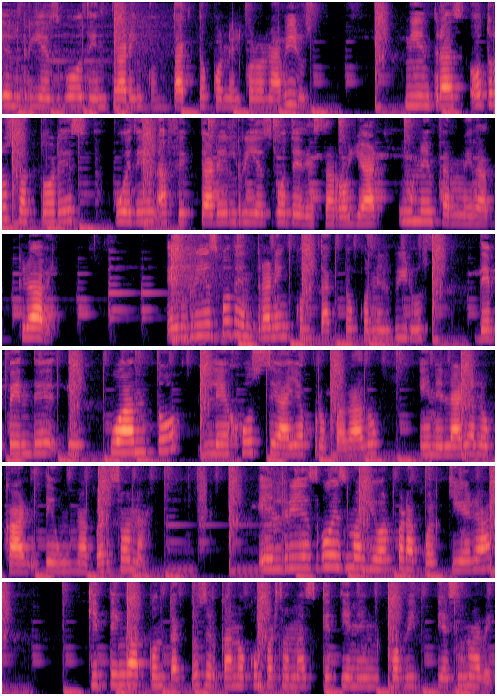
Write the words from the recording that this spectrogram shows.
el riesgo de entrar en contacto con el coronavirus, mientras otros factores pueden afectar el riesgo de desarrollar una enfermedad grave. El riesgo de entrar en contacto con el virus depende de cuánto lejos se haya propagado en el área local de una persona. El riesgo es mayor para cualquiera que tenga contacto cercano con personas que tienen COVID-19,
